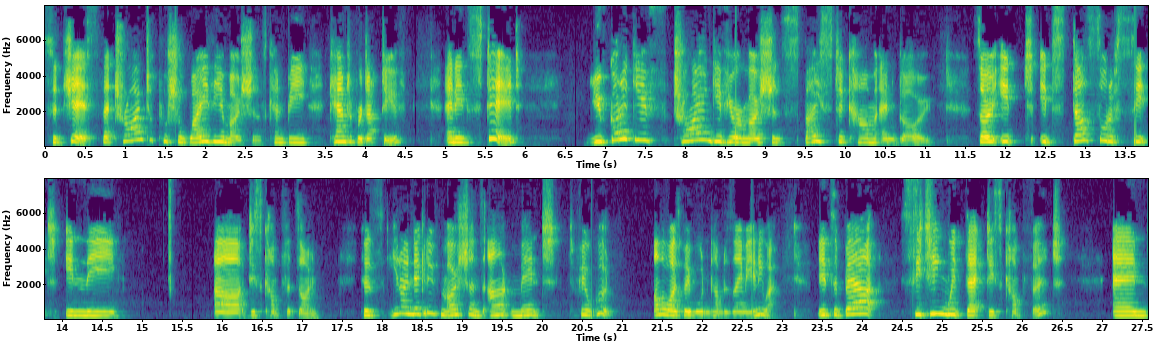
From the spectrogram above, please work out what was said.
suggests that trying to push away the emotions can be counterproductive and instead you've got to give try and give your emotions space to come and go. So it it does sort of sit in the uh, discomfort zone. Because, you know, negative emotions aren't meant to feel good. Otherwise, people wouldn't come to see me anyway. It's about sitting with that discomfort and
